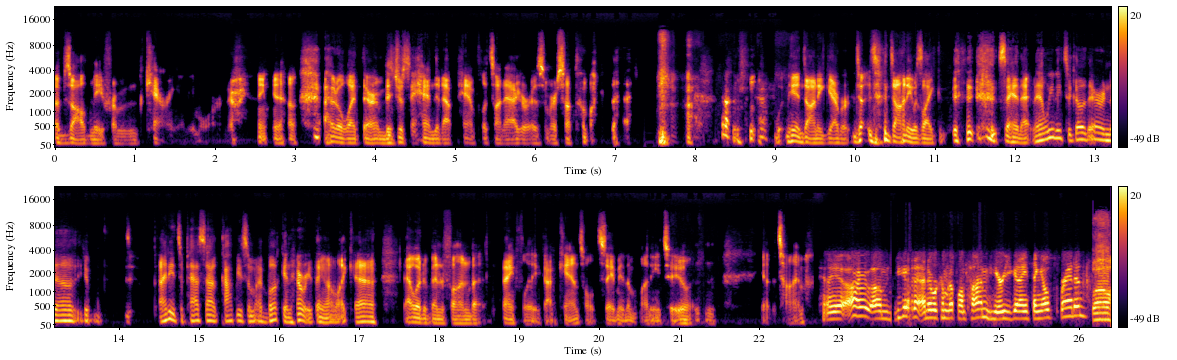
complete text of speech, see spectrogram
absolved me from caring everything. You know, I would have went there and just handed out pamphlets on agorism or something like that. Me and Donnie Gebert, Donnie was like saying that, man, we need to go there and uh, I need to pass out copies of my book and everything. I'm like, eh, that would have been fun, but thankfully it got canceled, saved me the money too. And, yeah, the time. Yeah, all right, um, you got. I know we're coming up on time here. You got anything else, Brandon? Well,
